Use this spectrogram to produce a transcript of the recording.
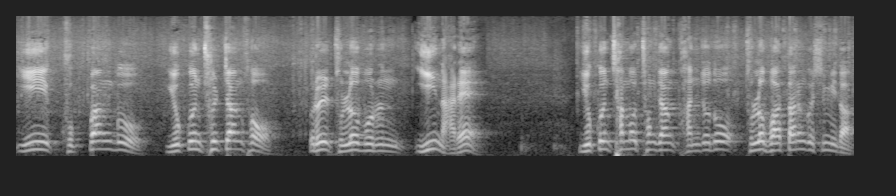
이 국방부 육군 출장소를 둘러보는 이 날에 육군 참모총장 관저도 둘러보았다는 것입니다.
